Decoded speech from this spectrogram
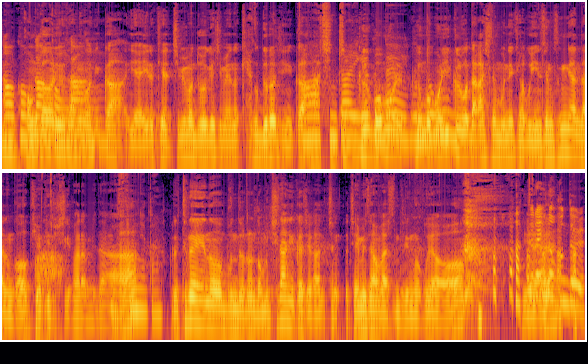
어, 건강, 건강 을 위해서 건강. 하는 거니까 예 이렇게 집에만 누워 계시면 계속 늘어지니까 아, 진짜 그 몸을 근데 그 몸을 이끌고 나가시는 분이 결국 인생 승리한다는 거 기억해 주시기 바랍니다. 맞습니다. 그리고 트레이너 분들은 너무 친하니까 제가 재- 재미삼아 말씀드린 거고요. 예. 트레이너 분들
